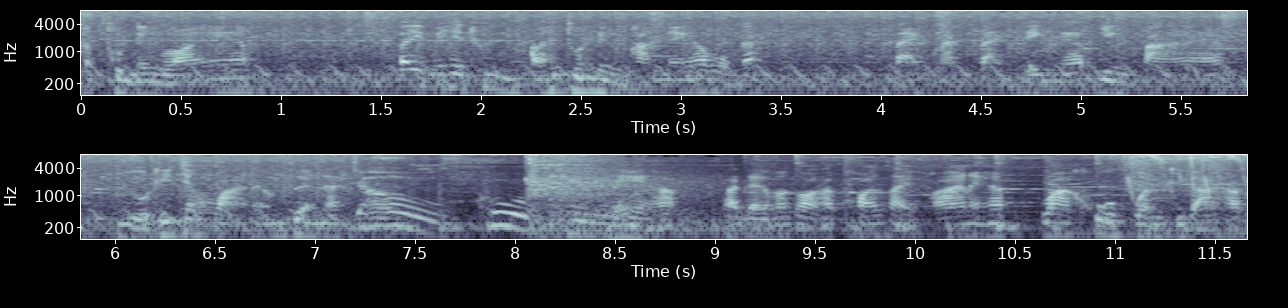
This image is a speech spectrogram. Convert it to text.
กับทุนหนึ่งร้อยนะครับเอ้ยไม่ใช่ทุนร้อยทุนหนึ่งพันนะครับผมนะ แตกหนักแตกจริงนะครับยิงปลานะครับอยู่ที่จังหวะนะเพื่อนๆนะเจ้าคู่คู่นี่ครับมาเดินมาก่อนครับค้อนสายฟ้านะครับ ว่าคู่ควรกี่บาทครับ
